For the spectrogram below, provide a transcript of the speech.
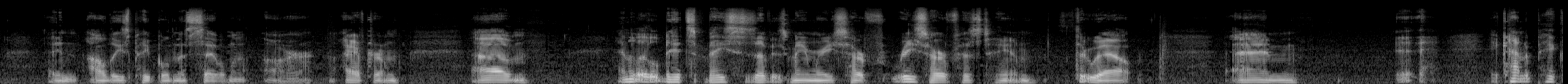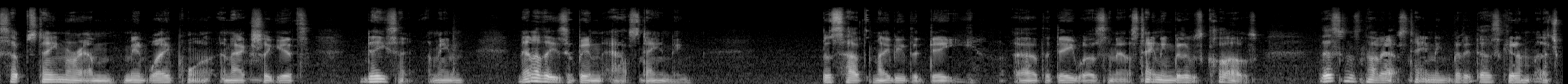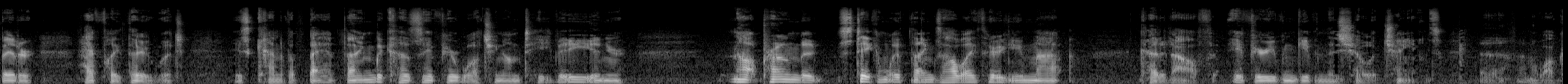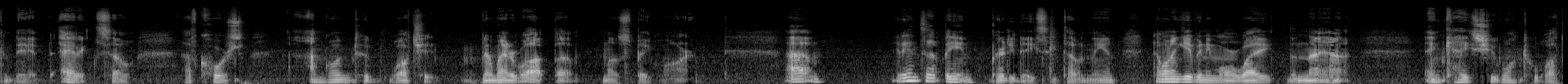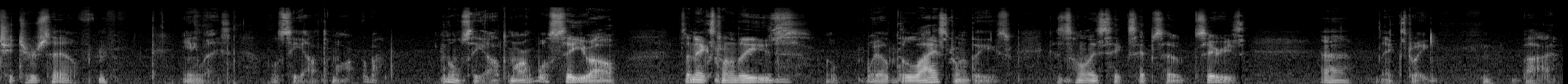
and all these people in this settlement are after him. Um, and little bits and pieces of his memory surf- resurfaced him throughout, and it, it kind of picks up steam around midway point and actually gets decent. I mean, None of these have been outstanding. Besides maybe the Dee. Uh, the Dee wasn't outstanding, but it was close. This one's not outstanding, but it does get much better halfway through, which is kind of a bad thing because if you're watching on TV and you're not prone to sticking with things all the way through, you might cut it off if you're even giving this show a chance. Uh, I'm a Walking Dead addict, so of course I'm going to watch it no matter what, but most people aren't. Um, it ends up being pretty decent though in the end. Don't want to give any more away than that in case you want to watch it yourself. Anyways, we'll see y'all tomorrow. We'll see y'all tomorrow. We'll see you all the next one of these. Well, the last one of these. Because it's only six episode series. Uh, next week. Bye.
